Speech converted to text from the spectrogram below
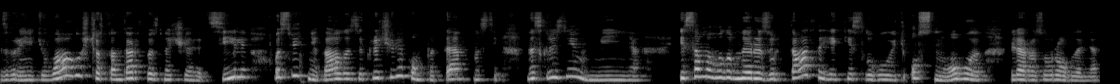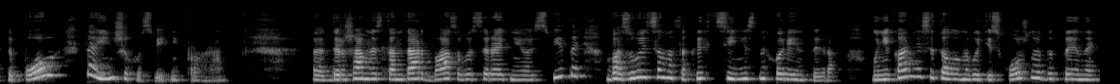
Зверніть увагу, що стандарт визначає цілі, освітні галузі, ключові компетентності, наскрізні вміння і саме головне результати, які слугують основою для розроблення типових та інших освітніх програм. Е, Державний стандарт базової середньої освіти базується на таких ціннісних орієнтирах: унікальність і талановитість кожної дитини,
